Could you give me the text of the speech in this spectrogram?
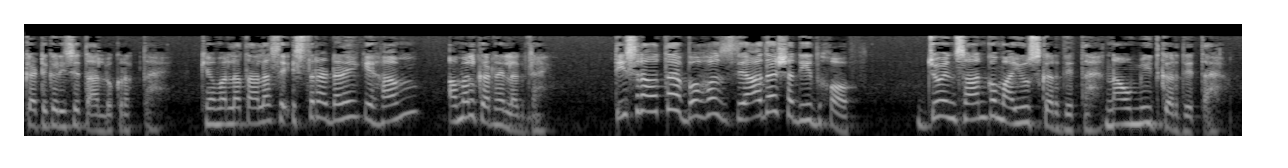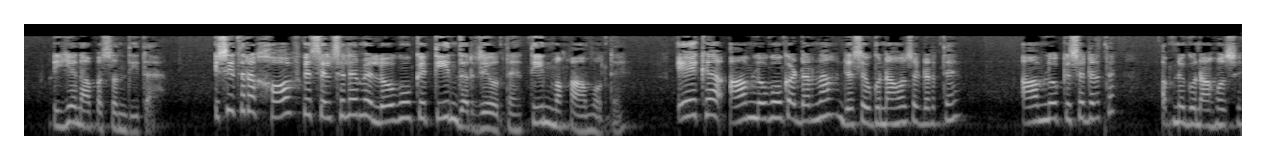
کیٹیگری سے تعلق رکھتا ہے کہ ہم اللہ تعالیٰ سے اس طرح ڈرے کہ ہم عمل کرنے لگ جائیں۔ تیسرا ہوتا ہے بہت زیادہ شدید خوف، جو انسان کو مایوس کر دیتا ہے نا امید کر دیتا ہے۔ یہ ناپسندیدہ ہے۔ اسی طرح خوف کے سلسلے میں لوگوں کے تین درجے ہوتے ہیں، تین مقام ہوتے ہیں۔ ایک ہے عام لوگوں کا ڈرنا، جیسے گناہوں سے ڈرتے ہیں۔ عام لوگ کس سے ڈرتے اپنے گناہوں سے۔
